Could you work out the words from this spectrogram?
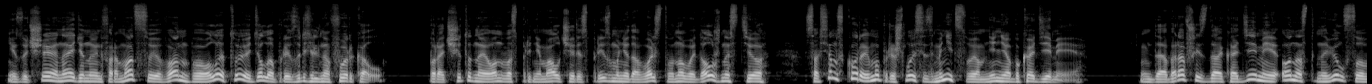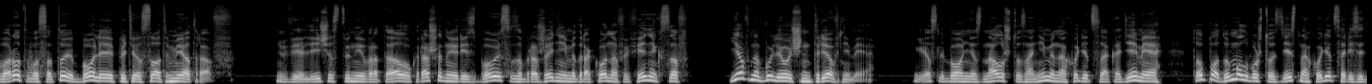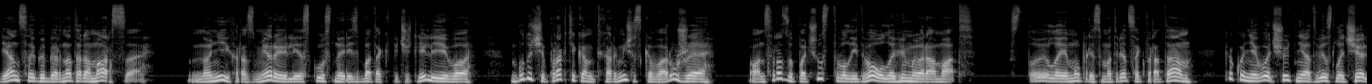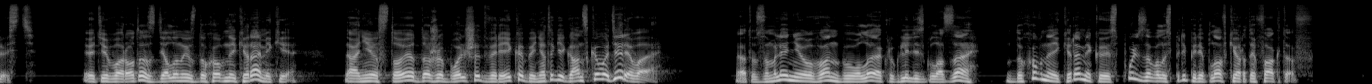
Изучая найденную информацию, Ван Буэлэ то и дело презрительно фыркал. Прочитанное он воспринимал через призму недовольства новой должностью, совсем скоро ему пришлось изменить свое мнение об Академии. Добравшись до Академии, он остановился у ворот высотой более 500 метров. Величественные врата, украшенные резьбой с изображениями драконов и фениксов, явно были очень древними. Если бы он не знал, что за ними находится Академия, то подумал бы, что здесь находится резиденция губернатора Марса. Но ни их размеры или искусная резьба так впечатлили его. Будучи практиком дхармического оружия, он сразу почувствовал едва уловимый аромат. Стоило ему присмотреться к вратам, как у него чуть не отвисла челюсть. «Эти ворота сделаны из духовной керамики. Они стоят даже больше дверей кабинета гигантского дерева!» От изумления у Ван Буэлэ округлились глаза. Духовная керамика использовалась при переплавке артефактов.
